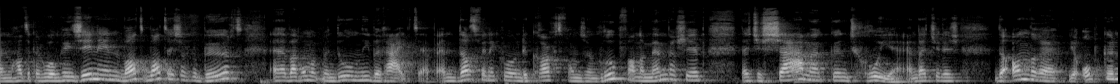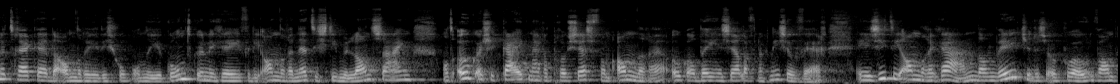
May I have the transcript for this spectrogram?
Um, had ik er gewoon geen zin in? Wat, wat is er gebeurd uh, waarom ik mijn doel niet bereikt heb? En dat vind ik gewoon de kracht van zo'n groep, van een membership. Dat je samen kunt groeien. En dat je dus de anderen je op kunnen trekken, de anderen je die schop onder je kont kunnen geven, die anderen net die stimulans zijn. Want ook als je kijkt naar het proces van anderen, ook al ben je zelf nog niet zo ver, en je ziet die anderen gaan, dan weet je dus ook gewoon van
